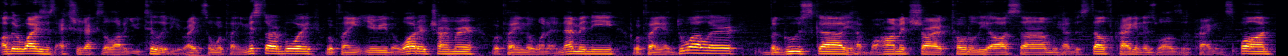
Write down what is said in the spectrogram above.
Otherwise, this extra deck is a lot of utility, right? So we're playing Mistar Boy, we're playing Eri the Water Charmer, we're playing the one Anemone, we're playing a Dweller, Bagooska, you have Bahamut Shark, totally awesome. We have the Stealth Kraken as well as the Kraken Spawn.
